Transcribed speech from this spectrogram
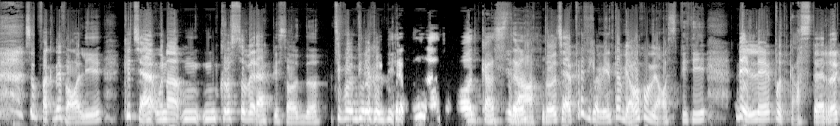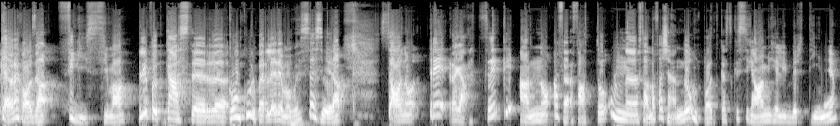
su Fuck the Poli che c'è una, un, un, crossover episode, si può dire così. Un altro podcast. Esatto, cioè praticamente abbiamo come ospiti delle podcaster, che è una cosa fighissima. Le podcaster con cui parleremo questa sera sono tre ragazze che hanno fatto un, stanno facendo un podcast che si chiama Amiche Libertine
